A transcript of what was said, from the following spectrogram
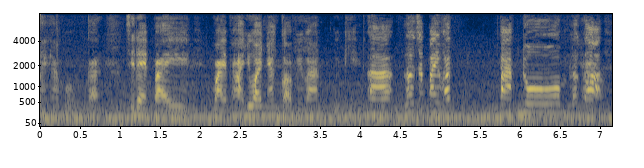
นะครับผมก็สิได้ไปไหว้พระอยู่วัดหยังเกาะพี่บ้านเมื่อกี้ อ่าเราจะไปวัดปากโดมแล้วก็ครับ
